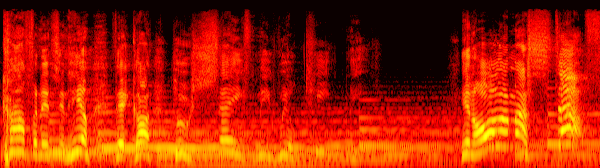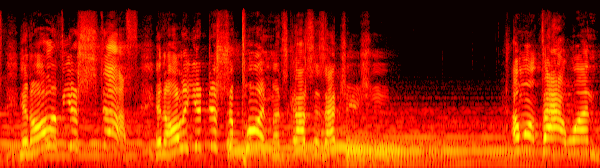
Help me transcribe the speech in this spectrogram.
confidence in Him, that God who saved me will keep in all of my stuff, in all of your stuff, in all of your disappointments, God says, I choose you. I want that one.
